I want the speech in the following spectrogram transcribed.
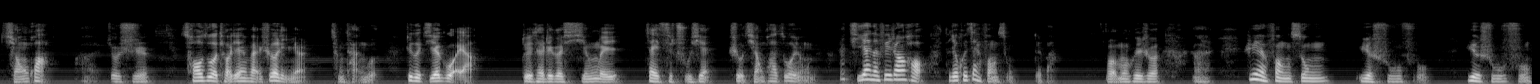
强化啊，就是操作条件反射里面曾谈过，这个结果呀，对他这个行为再次出现是有强化作用的。他体验的非常好，他就会再放松，对吧？我们会说啊，越放松越舒服，越舒服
